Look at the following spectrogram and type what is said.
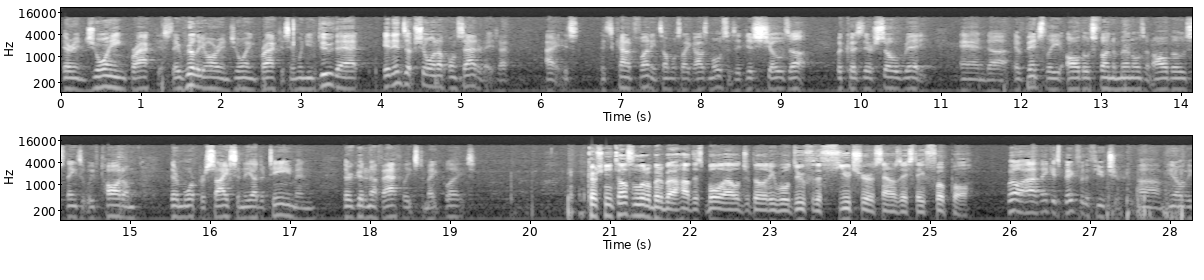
They're enjoying practice. They really are enjoying practice. And when you do that, it ends up showing up on Saturdays. I, I, it's it's kind of funny. It's almost like osmosis. It just shows up because they're so ready. And uh, eventually, all those fundamentals and all those things that we've taught them, they're more precise than the other team, and they're good enough athletes to make plays. Coach, can you tell us a little bit about how this bowl eligibility will do for the future of San Jose State football? Well, I think it's big for the future. Um, you know, the,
